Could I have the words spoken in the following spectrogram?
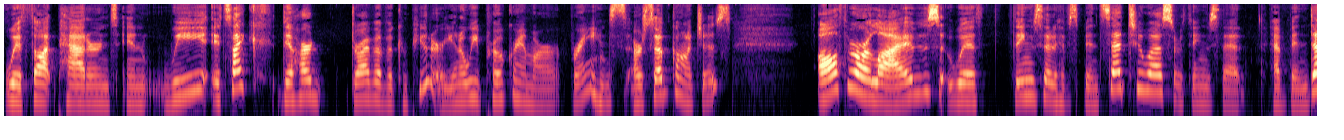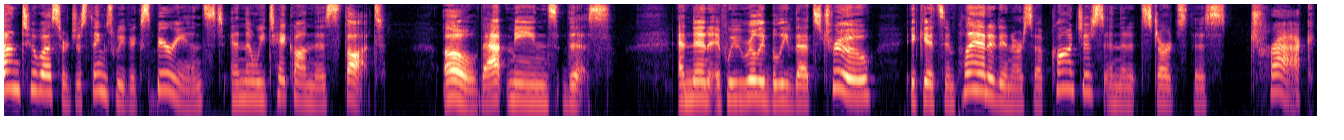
with thought patterns. And we, it's like the hard drive of a computer. You know, we program our brains, our subconscious, all through our lives with things that have been said to us or things that have been done to us or just things we've experienced. And then we take on this thought oh, that means this. And then if we really believe that's true, it gets implanted in our subconscious and then it starts this track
